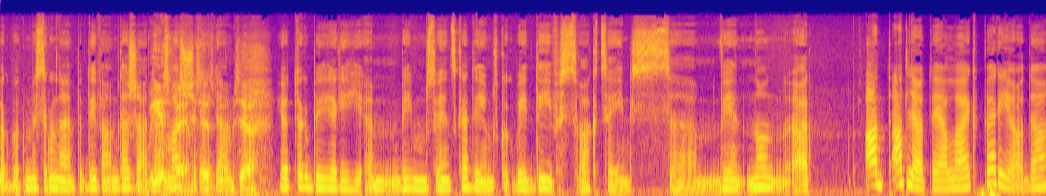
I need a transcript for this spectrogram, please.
varbūt mēs runājam par divām dažādām iespējams, atšķirīgām. Iespējams, jo tur bija arī, bija mums viens gadījums, kur bija divas vakcīnas. Um, vien, nu, ar atļautajā laika periodā,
